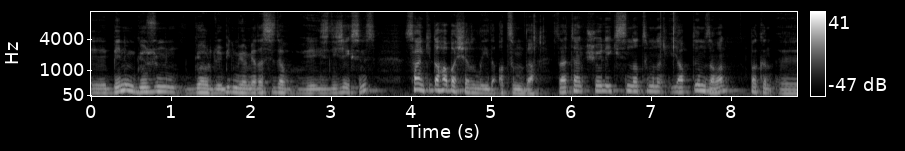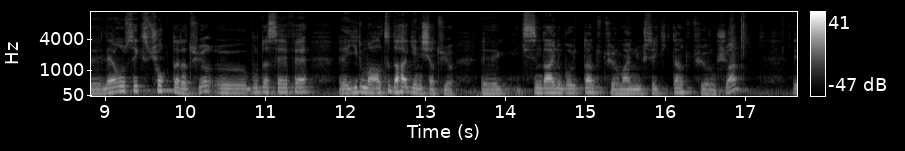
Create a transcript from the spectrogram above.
E, benim gözümün gördüğü bilmiyorum ya da siz de e, izleyeceksiniz sanki daha başarılıydı atımda. Zaten şöyle ikisinin atımını yaptığım zaman bakın e, L18 çok dar atıyor. E, burada SF e, 26 daha geniş atıyor. E, ikisini de aynı boyuttan tutuyorum. Aynı yükseklikten tutuyorum şu an. E,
